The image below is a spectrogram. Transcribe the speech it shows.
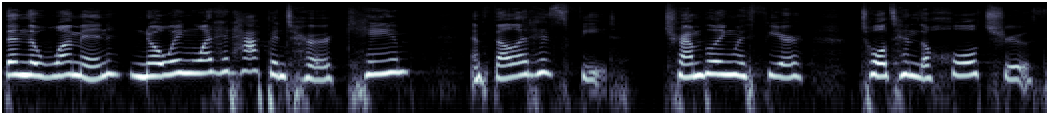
Then the woman, knowing what had happened to her, came and fell at his feet trembling with fear, told him the whole truth.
